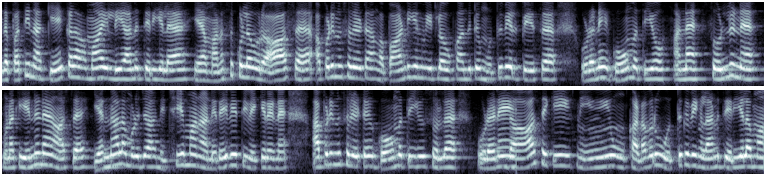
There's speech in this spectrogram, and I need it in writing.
இதை பற்றி நான் கேட்கலாமா இல்லையான்னு தெரியல. என் மனசுக்குள்ளே ஒரு ஆசை அப்படின்னு சொல்லிட்டு அங்கே பாண்டியன் வீட்டில் உட்காந்துட்டு முத்துவேல் பேச உடனே கோமதியோ அண்ணே சொல்லுண்ணே உனக்கு என்னென்ன ஆசை? என்னால் முடிஞ்சா நிச்சயமாக நான் நிறைவேற்றி வைக்கிறேன்னு அப்படின்னு சொல்லிட்டு கோமதியும் சொல்ல உடனே ஆசைக்கு நீயும் உன் கணவரும் ஒத்துக்குவீங்களான்னு தெரியலமா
